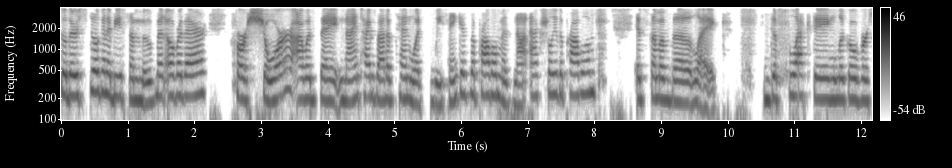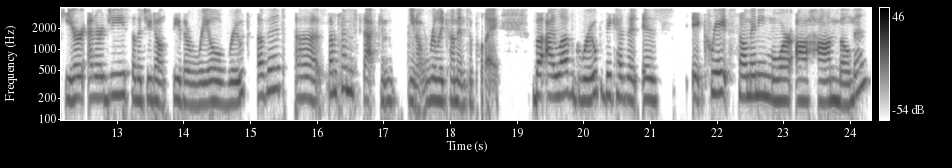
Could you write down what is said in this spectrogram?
So there's still going to be some movement over there for sure. I would say nine times out of 10, what we think is the problem is not actually the problem. It's some of the like deflecting, look over here energy so that you don't see the real root of it. Uh, sometimes that can, you know, really come into play. But I love group because it is, it creates so many more aha moments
